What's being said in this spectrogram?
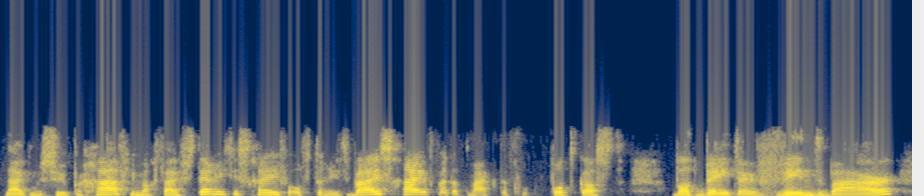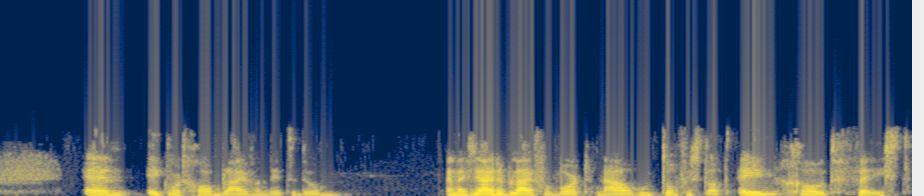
lijkt me super gaaf. Je mag vijf sterretjes geven of er iets bij schrijven. Dat maakt de podcast wat beter vindbaar. En ik word gewoon blij van dit te doen. En als jij er blij van wordt, nou, hoe tof is dat? Eén groot feest.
